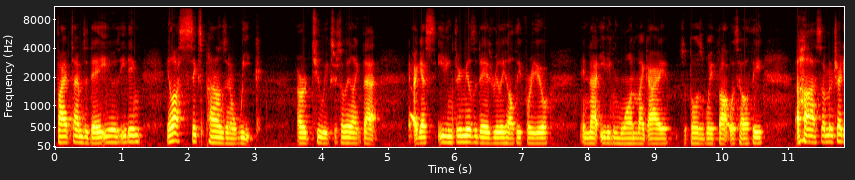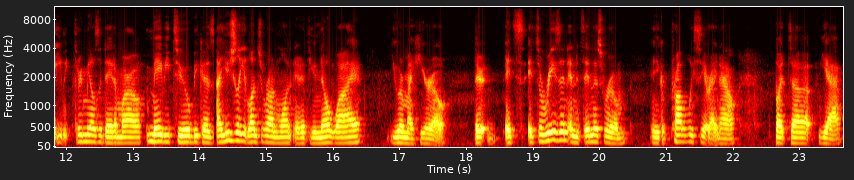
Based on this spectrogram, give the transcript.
five times a day he was eating. He lost six pounds in a week, or two weeks, or something like that. I guess eating three meals a day is really healthy for you, and not eating one like I supposedly thought was healthy. Uh, so I'm gonna try to eat three meals a day tomorrow, maybe two, because I usually eat lunch around one. And if you know why, you are my hero. There, it's it's a reason, and it's in this room, and you could probably see it right now. But uh, yeah,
